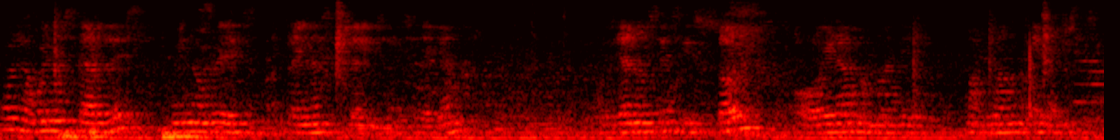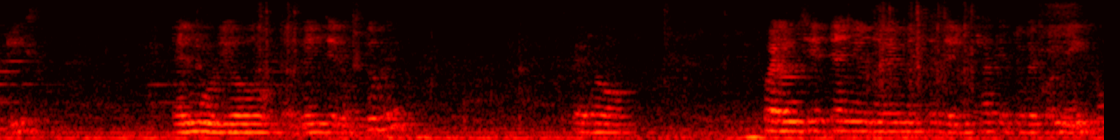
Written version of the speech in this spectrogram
Hola, buenas tardes. Mi nombre es Reina Citlali. Pues ya no sé si soy o era mamá de Marlon Cris. Él murió el 20 de octubre, pero fueron siete años, nueve meses de lucha que tuve con mi hijo.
